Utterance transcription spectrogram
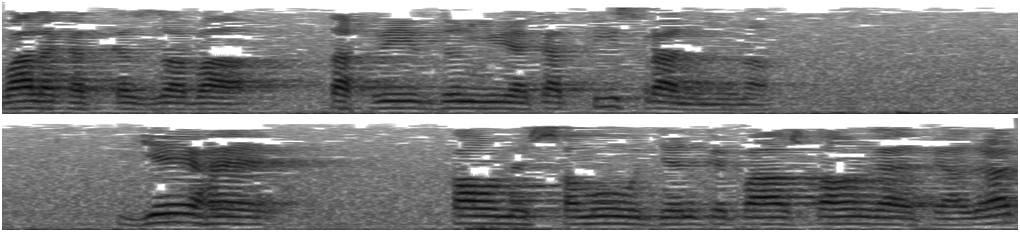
والکت قزبہ تخویف دنیا کا تیسرا نمونہ۔ یہ ہے قوم سمود جن کے پاس کون گئے تھے؟ حضرت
